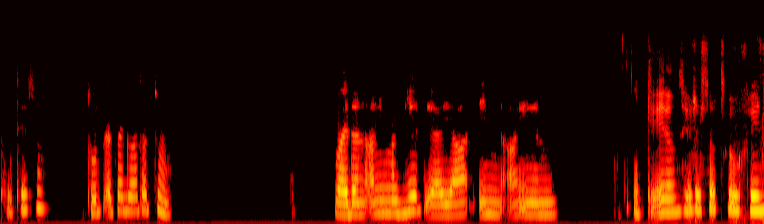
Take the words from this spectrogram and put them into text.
tot ist er. Todesser gehört dazu. Weil dann animagiert er ja in einen. Okay, dann zählt es dazu. Okay.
